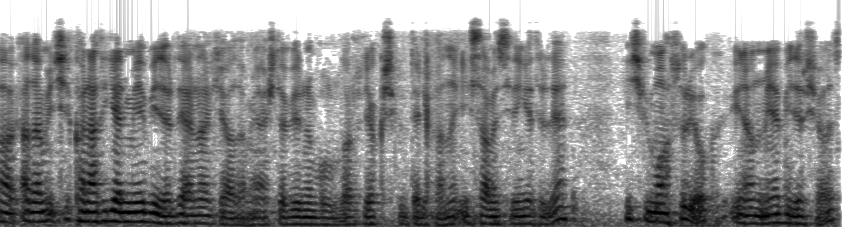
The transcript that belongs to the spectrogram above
Adam içi kanaati gelmeyebilir. Derler ki adam ya işte birini buldular, yakışıklı delikanlı, İsa Mesih'in getirdi. Hiçbir mahsur yok. inanmayabilir şahıs.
